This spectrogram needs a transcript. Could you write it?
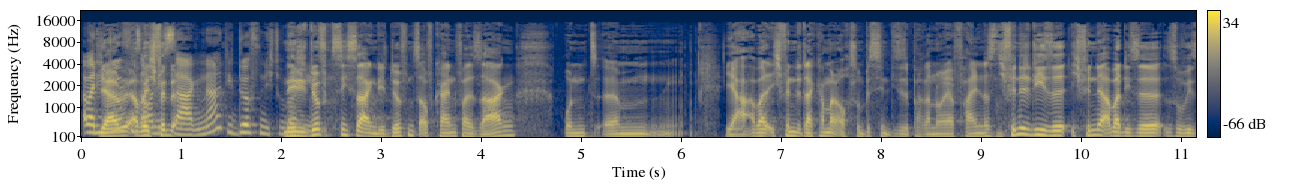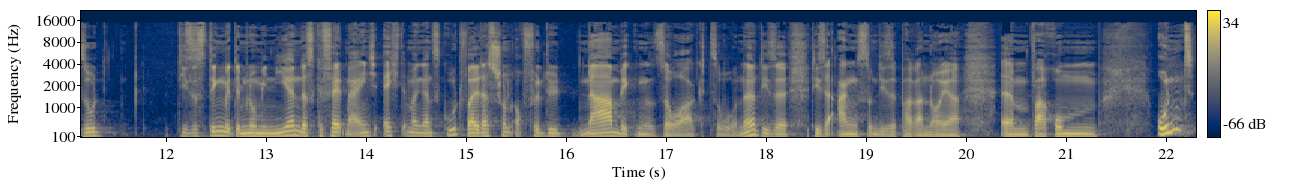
aber die Ja, dürfen es auch ich nicht finde- sagen, ne? Die dürfen nicht drüber Nee, die dürfen es nicht sagen, die dürfen es auf keinen Fall sagen. Und ähm, ja, aber ich finde, da kann man auch so ein bisschen diese Paranoia fallen lassen. Ich finde diese, ich finde aber diese sowieso dieses Ding mit dem Nominieren, das gefällt mir eigentlich echt immer ganz gut, weil das schon auch für Dynamiken sorgt, so, ne? Diese, diese Angst und diese Paranoia. Ähm, warum? Und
